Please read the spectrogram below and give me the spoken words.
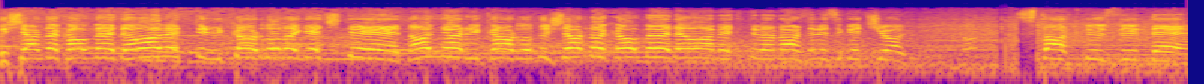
Dışarıda kalmaya devam etti. Ricciardo'na geçti. Daniel Ricciardo dışarıda kalmaya devam etti ve Mercedes'i geçiyor. Start düzlüğünde.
